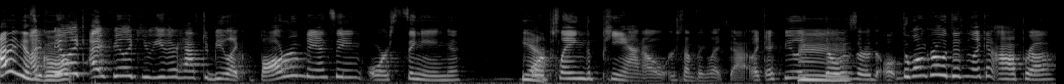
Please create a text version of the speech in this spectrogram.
I think it's I cool. feel like I feel like you either have to be like ballroom dancing or singing Yeah. or playing the piano or something like that. Like I feel Mm. like those are the the one girl who did like an opera.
